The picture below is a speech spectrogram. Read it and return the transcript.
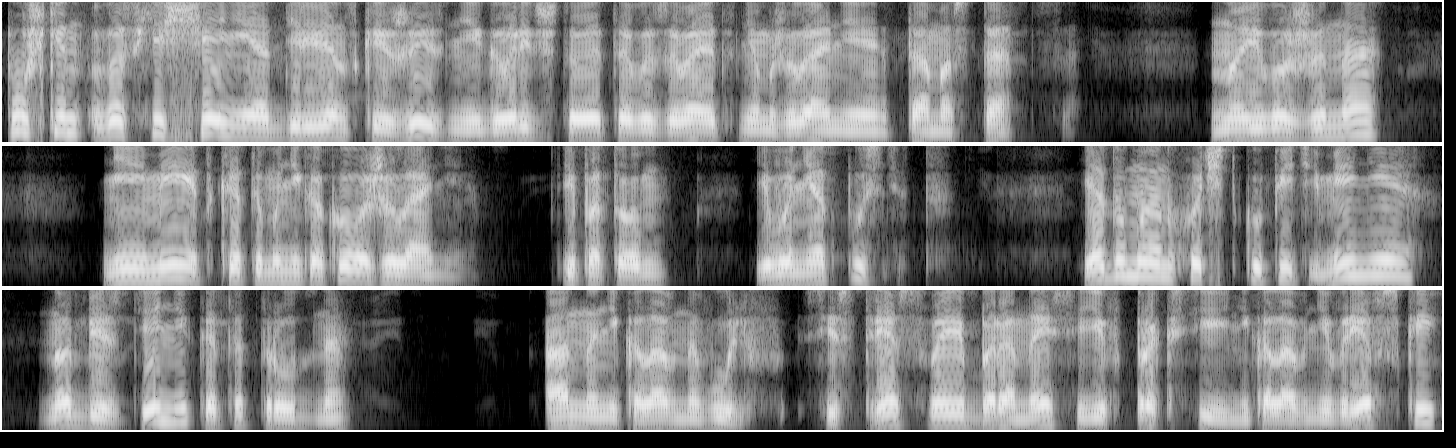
Пушкин в восхищении от деревенской жизни и говорит, что это вызывает в нем желание там остаться. Но его жена не имеет к этому никакого желания, и потом его не отпустят. Я думаю, он хочет купить имение, но без денег это трудно. Анна Николаевна Вульф, сестре своей баронессе Евпроксии Николаевне Вревской,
